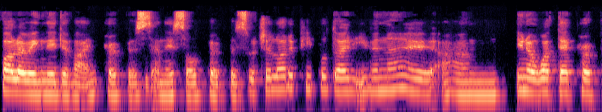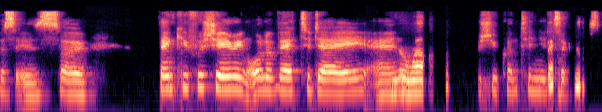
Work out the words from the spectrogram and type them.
following their divine purpose and their soul purpose, which a lot of people don't even know, um, you know, what that purpose is. So thank you for sharing all of that today and You're welcome. wish you continued success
